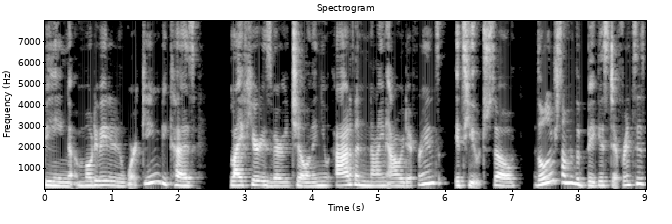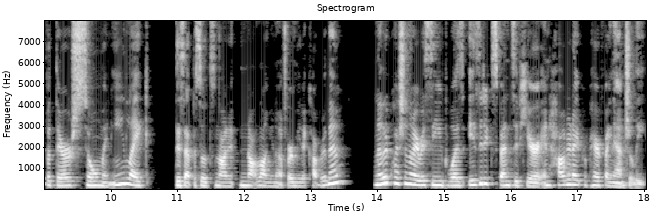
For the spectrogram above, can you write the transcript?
being motivated and working because life here is very chill. And then you add the nine hour difference, it's huge. So those are some of the biggest differences, but there are so many. Like this episode's not not long enough for me to cover them. Another question that I received was Is it expensive here and how did I prepare financially?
